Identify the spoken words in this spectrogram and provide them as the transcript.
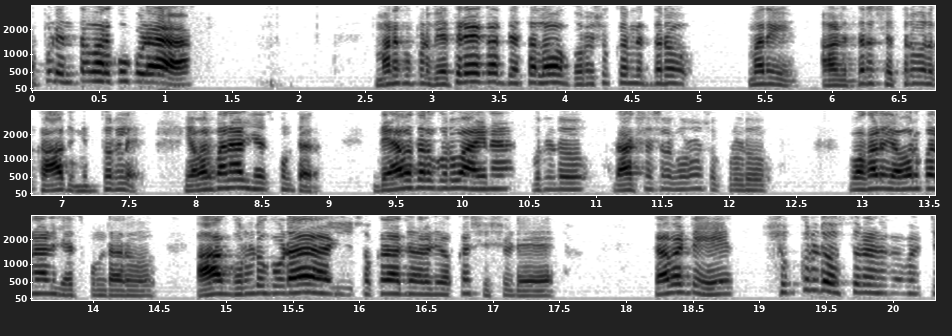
ఇప్పుడు ఇంతవరకు కూడా మనకు ఇప్పుడు వ్యతిరేక దిశలో గురు శుక్రులు ఇద్దరు మరి వాళ్ళిద్దరు శత్రువులు కాదు మిత్రులే. ఎవరి పనాలు చేసుకుంటారు? దేవతల గురువు ఆయన గురుడు రాక్షసుల గురువు శుక్రుడు. ఒకళ్ళు ఎవరి పనాలు చేసుకుంటారు? ఆ గురుడు కూడా ఈ శుక్రాచార్యుడి యొక్క శిష్యుడే. కాబట్టి శుక్రుడు వస్తున్నాడు కాబట్టి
